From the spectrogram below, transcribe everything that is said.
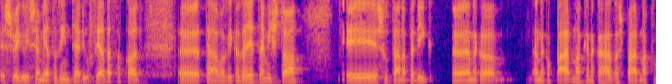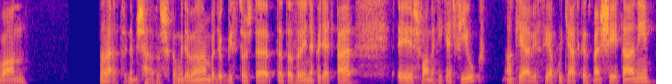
és végül is emiatt az interjú félbeszakad, távozik az egyetemista, és utána pedig ennek a, ennek a párnak, ennek a házas párnak van Na lehet, hogy nem is házasak, amúgy ebben nem vagyok biztos, de tehát az a lényeg, hogy egy pár, és van nekik egy fiúk, aki elviszi a kutyát közben sétálni,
